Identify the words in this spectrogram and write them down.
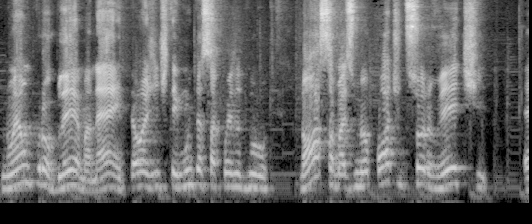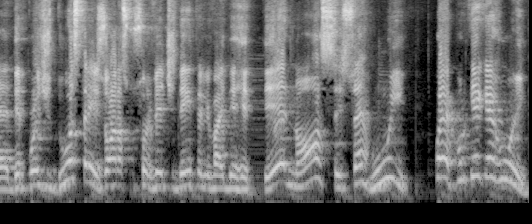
não é um problema, né? Então a gente tem muito essa coisa do nossa, mas o meu pote de sorvete, é, depois de duas, três horas com sorvete dentro, ele vai derreter. Nossa, isso é ruim. Ué, por que, que é ruim?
